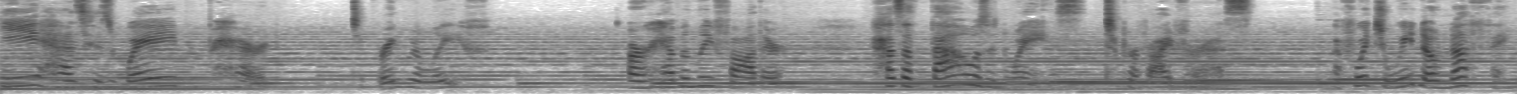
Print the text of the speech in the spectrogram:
He has His way prepared to bring relief. Our Heavenly Father has a thousand ways to provide for us, of which we know nothing.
